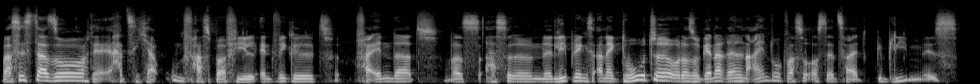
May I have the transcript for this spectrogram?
was ist da so? Der hat sich ja unfassbar viel entwickelt, verändert. Was hast du eine Lieblingsanekdote oder so generellen Eindruck, was so aus der Zeit geblieben ist?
